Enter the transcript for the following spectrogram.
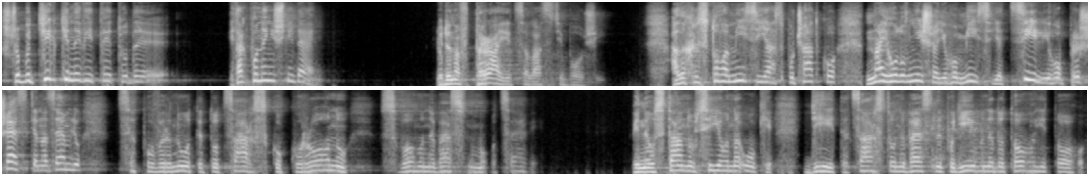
щоб тільки не війти туди. І так по нинішній день. Людина впирається ласті Божій. Але Христова місія спочатку, найголовніша його місія, ціль його пришестя на землю це повернути ту царську корону своєму небесному Отцеві. Він неустанно всі його науки. Діти, царство небесне подібне до того і того,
